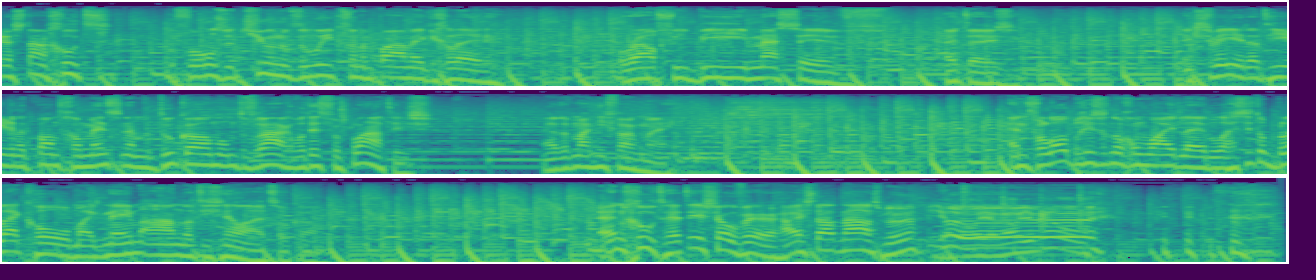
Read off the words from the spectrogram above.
sterren staan goed voor onze Tune of the Week van een paar weken geleden. Ralphie B. Massive heet deze. Ik zweer je dat hier in het pand gewoon mensen naar me toe komen om te vragen wat dit voor plaat is. Ja, dat maakt niet vaak mee. En voorlopig is het nog een white label. Hij zit op Black Hole, maar ik neem aan dat hij snel uit zal komen. En goed, het is zover. Hij staat naast me. Jawel, jawel, jawel.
